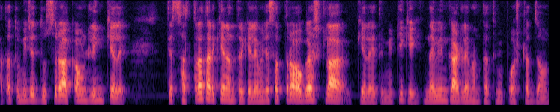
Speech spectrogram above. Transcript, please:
आता तुम्ही जे दुसरं अकाउंट लिंक केलंय ते सतरा तारखेनंतर केलंय म्हणजे सतरा ऑगस्टला केलंय तुम्ही. ठीक आहे नवीन काढलंय म्हणतात तुम्ही पोस्टात जाऊन.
